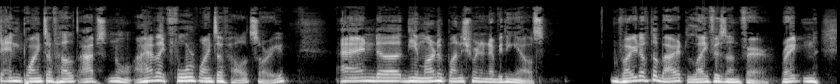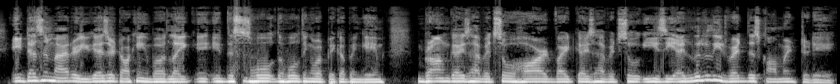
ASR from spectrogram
10 points of health. Abs- no, I have like four points of health. Sorry, and uh, the amount of punishment and everything else right off the bat, life is unfair, right? And it doesn't matter. You guys are talking about like it, this is whole the whole thing about pickup in game. Brown guys have it so hard, white guys have it so easy. I literally read this comment today.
